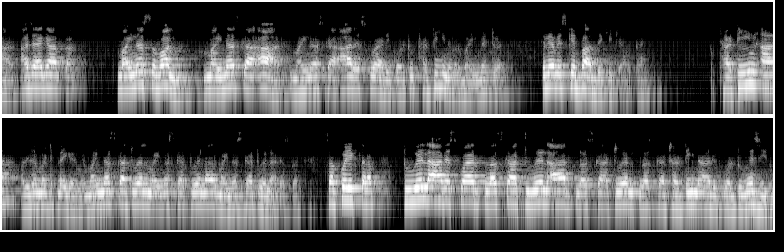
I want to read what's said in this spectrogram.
आर आ जाएगा आपका माइनस वन माइनस का आर माइनस का R square equal to thirteen और बाई में ट्वेल्व चलिए अब इसके बाद देखिए क्या होता है। थर्टीन आर और इधर मल्टीप्लाई करेंगे। माइनस का ट्वेल्व माइनस का ट्वेल्व आर माइनस का ट्वेल्व आर स्क्वायर सबको एक तरफ़ ट्वेल्व आर स्क्वायर प्लस का ट्वेल्व आर प्लस का ट्वेल्व प्लस का थर्टीन आर इक्वल टू में ज़ीरो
